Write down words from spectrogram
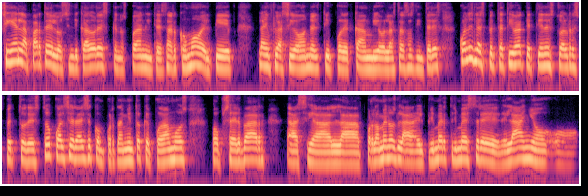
Sí, en la parte de los indicadores que nos puedan interesar, como el PIB, la inflación, el tipo de cambio, las tasas de interés. ¿Cuál es la expectativa que tienes tú al respecto de esto? ¿Cuál será ese comportamiento que podamos observar hacia la, por lo menos la, el primer trimestre del año? O,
